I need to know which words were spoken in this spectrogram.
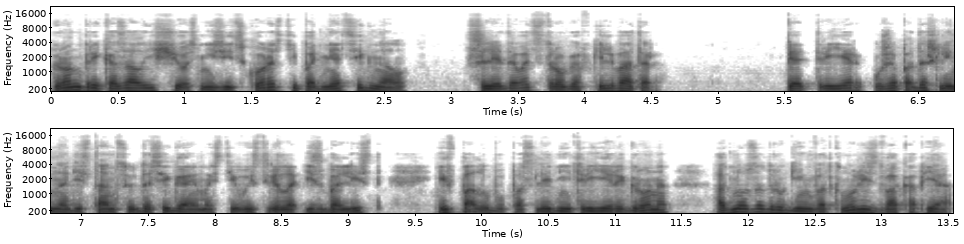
Грон приказал еще снизить скорость и поднять сигнал, следовать строго в кильватор. Пять триер уже подошли на дистанцию досягаемости выстрела из баллист, и в палубу последней триеры Грона одно за другим воткнулись два копья.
